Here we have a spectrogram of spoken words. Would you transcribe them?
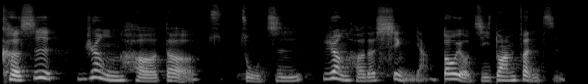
可是任何的组组织、任何的信仰都有极端分子，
